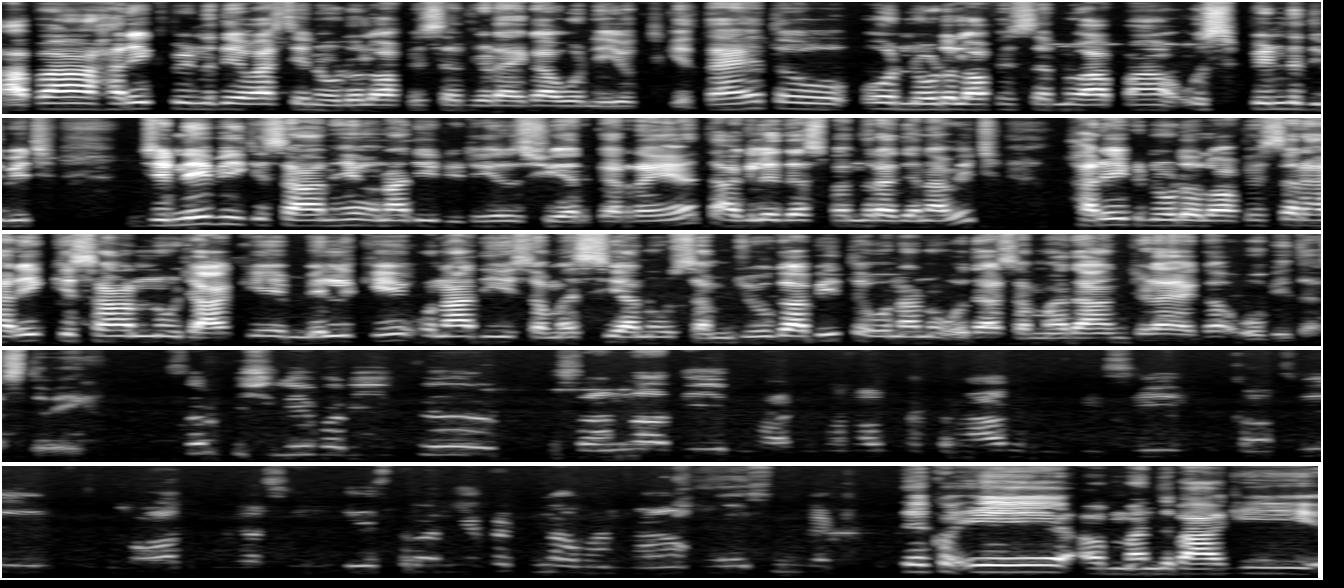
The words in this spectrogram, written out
ਆਪਾਂ ਹਰ ਇੱਕ ਪਿੰਡ ਦੇ ਵਾਸਤੇ ਨੋਡਲ ਆਫੀਸਰ ਜਿਹੜਾ ਹੈਗਾ, ਉਹ ਨਿਯੁਕਤ ਕੀਤਾ ਹੈ, ਤਾਂ ਉਹ ਨੋਡਲ ਆਫੀਸਰ ਨੂੰ ਆਪਾਂ ਉਸ ਪਿੰਡ ਦੇ ਵਿੱਚ ਜਿੰਨੇ ਵੀ ਕਿਸਾਨ ਹੈ, ਉਹਨਾਂ ਦੀ ਡਿਟੇਲ ਸ਼ੇਅਰ ਕਰ ਰਹੇ ਹਾਂ, ਤਾਂ ਅਗਲੇ 10-15 ਦਿਨਾਂ ਵਿੱਚ ਹਰ ਇੱਕ ਨੋਡਲ ਆਫੀਸਰ ਹਰ ਇੱਕ ਕਿਸਾਨ ਨੂੰ ਜਾ ਕੇ ਮਿਲ ਕੇ ਉਹਨਾਂ ਦੀ ਸਮੱਸਿਆ ਨੂੰ ਸਮਝੂਗਾ ਵੀ, ਤੇ ਉਹਨਾਂ ਨੂੰ ਉਹਦਾ ਸਮਾਧਾਨ ਜਿਹੜਾ ਹੈਗਾ, ਉਹ ਵੀ ਦੱਸ ਦੇਵੇਗਾ। ਸਰ ਪਿਛਲੇ ਵਾਰੀ ਇੱਕ ਕਿਸਾਨਾਂ ਦੀ ਮੁਲਾਜ਼ਮਾਂ ਨਾਲ ਤਕਰਾਰ ਹੁੰਦੀ ਸੀ ਕਾਫੀ ਵਿਵਾਦ ਹੋਇਆ ਸੀ, ਇਸ ਤਰ੍ਹਾਂ ਦੀਆਂ ਘਟਨਾਵਾਂ ਨਾ ਹੋਣ ਇਸ ਨੂੰ ਲੈ ਕੇ। ਦੇਖੋ, ਇਹ ਮੰਦਭਾਗੀ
